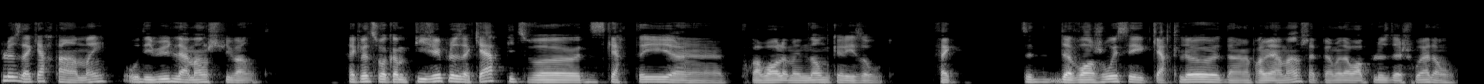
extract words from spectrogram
plus de cartes en main au début de la manche suivante. Fait que là, tu vas comme piger plus de cartes, puis tu vas discarter euh, pour avoir le même nombre que les autres. Fait que devoir jouer ces cartes-là dans la première manche, ça te permet d'avoir plus de choix, donc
